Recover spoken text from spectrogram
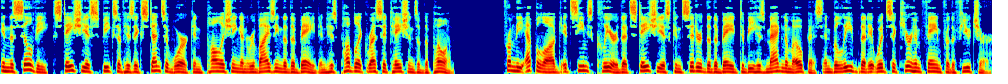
In the Silvae, Statius speaks of his extensive work in polishing and revising the Thebaid and his public recitations of the poem. From the epilogue it seems clear that Statius considered the Thebaid to be his magnum opus and believed that it would secure him fame for the future.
